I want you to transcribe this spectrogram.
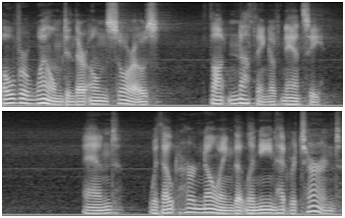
overwhelmed in their own sorrows, thought nothing of Nancy. And, without her knowing that Lenine had returned,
